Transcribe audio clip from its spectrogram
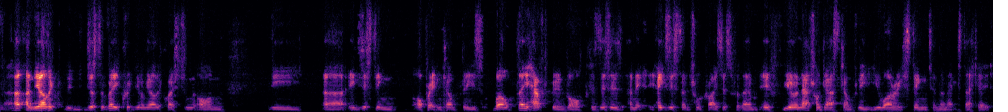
mm-hmm. And the other, just a very quickly on the other question on the uh, existing operating companies, well, they have to be involved because this is an existential crisis for them. If you're a natural gas company, you are extinct in the next decade.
